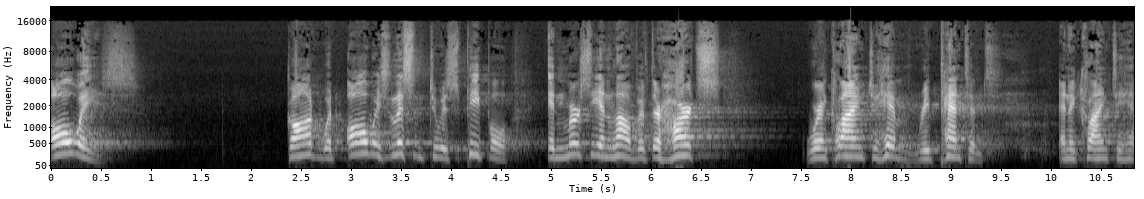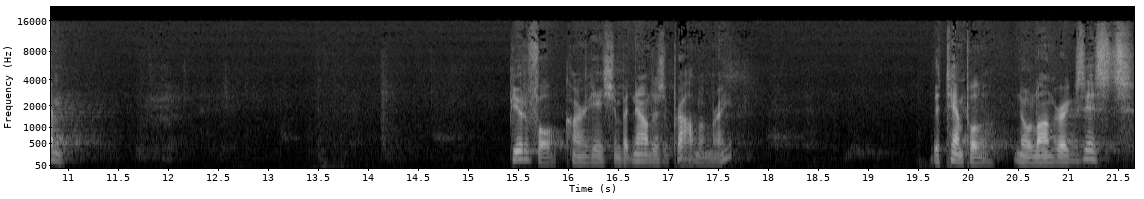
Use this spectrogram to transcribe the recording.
Always. God would always listen to his people in mercy and love if their hearts were inclined to him, repentant and inclined to him. Beautiful congregation, but now there's a problem, right? The temple no longer exists.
